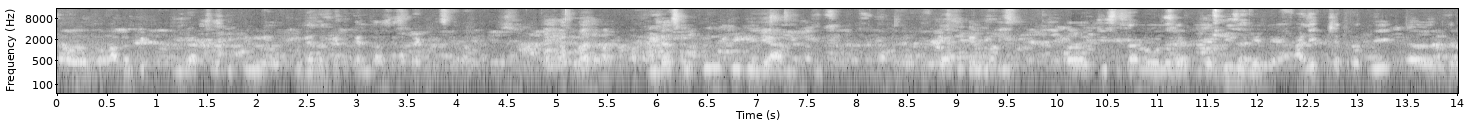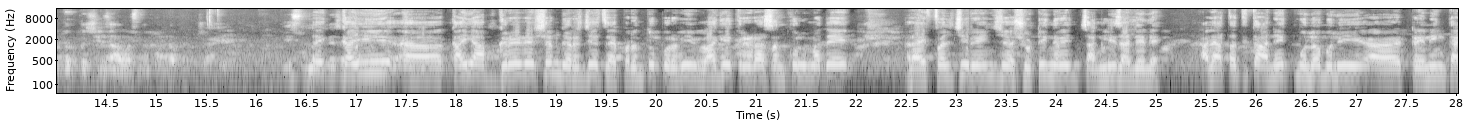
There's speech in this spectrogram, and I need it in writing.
ऑलिम्पिक क्रीडाचं देखील पुण्यासारख्या ठिकाणी जाऊ त्याला प्रॅक्टिस करावं लागतं. कोल्हापुरात क्रीडा संकुल जी गेली आहे अनेक त्या ठिकाणी देखील जी सुधारणा होणं गरजेची आहे ती झालेली आहे. अनेक क्षेत्रातली खरं तर तशीच अवस्था कोल्हापूरची आहे. काही काही अपग्रेडेशन गरजेचं आहे. परंतु पूर्वी विभागीय क्रीडा संकुलमध्ये रायफलची रेंज शूटिंग रेंज चांगली झालेली आहे. आणि आता तिथं अनेक मुलं मुली ट्रेनिंग त्या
